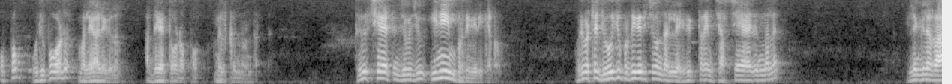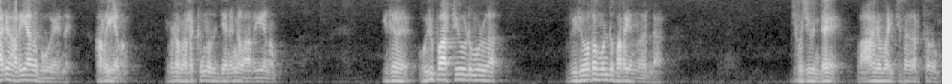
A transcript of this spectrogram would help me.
ഒപ്പം ഒരുപാട് മലയാളികളും അദ്ദേഹത്തോടൊപ്പം നിൽക്കുന്നുണ്ട്. തീർച്ചയായിട്ടും ജോജു ഇനിയും പ്രതികരിക്കണം. ഒരുപക്ഷെ ജോജു പ്രതികരിച്ചുകൊണ്ടല്ലേ ഇത് ഇത്രയും ചർച്ചയായിരുന്നല്ലേ ഇല്ലെങ്കിൽ അതാരും അറിയാതെ പോയേനെ. അറിയണം. ഇവിടെ നടക്കുന്നത് ജനങ്ങൾ അറിയണം. ഇത് ഒരു പാർട്ടിയോടുമുള്ള വിരോധം കൊണ്ട് പറയുന്നതല്ല. ജോജുവിന്റെ വാഹനം അടിച്ച് തകർത്തതും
